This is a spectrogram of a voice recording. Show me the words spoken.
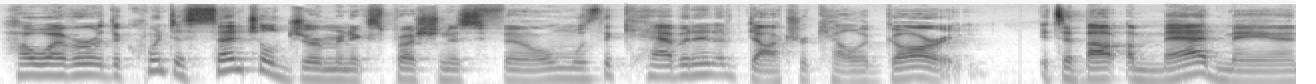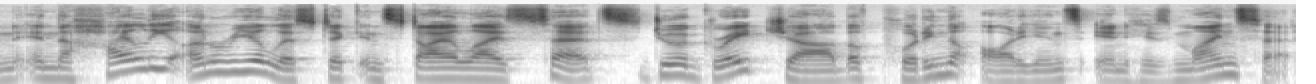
However, the quintessential German Expressionist film was The Cabinet of Dr. Caligari, it's about a madman, and the highly unrealistic and stylized sets do a great job of putting the audience in his mindset.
